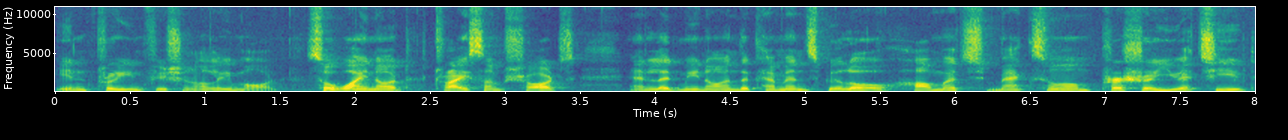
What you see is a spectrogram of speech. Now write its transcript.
in pre-infusion only mode. So why not try some shots and let me know in the comments below how much maximum pressure you achieved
